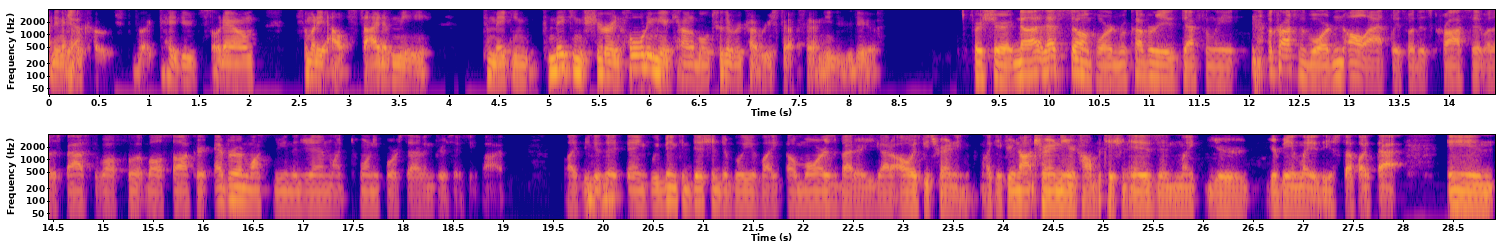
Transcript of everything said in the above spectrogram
I didn't yeah. have a coach like hey dude slow down somebody outside of me to making to making sure and holding me accountable to the recovery stuff that I needed to do. For sure. No, that's so important. Recovery is definitely across the board in all athletes, whether it's CrossFit, whether it's basketball, football, soccer, everyone wants to be in the gym like 24 7, 365. Like, because mm-hmm. they think we've been conditioned to believe, like, oh, more is better. You got to always be training. Like, if you're not training, your competition is, and like you're you're being lazy or stuff like that. And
